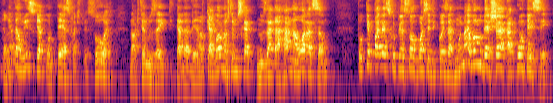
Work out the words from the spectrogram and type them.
Verdade. Então, isso que acontece com as pessoas, nós temos aí que cada vez mais. Porque agora nós temos que nos agarrar na oração. Porque parece que o pessoal gosta de coisa ruim, mas vamos deixar acontecer.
